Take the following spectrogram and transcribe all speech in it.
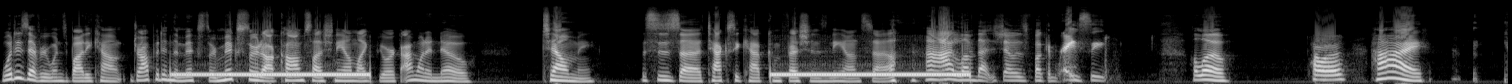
What is everyone's body count? Drop it in the Mixler. Mixler.com slash neon like Bjork. I want to know. Tell me. This is uh, Taxi Cab Confessions neon style. I love that show. It's fucking racy. Hello. Hello. Hi.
